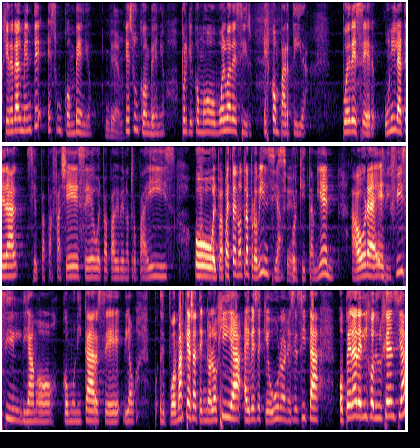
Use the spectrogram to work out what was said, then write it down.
generalmente es un convenio. Bien. Es un convenio, porque como vuelvo a decir, es compartida. Puede ser unilateral si el papá fallece o el papá vive en otro país o el papá está en otra provincia, Sí. porque también ahora es difícil, digamos, comunicarse, digamos, por más que haya tecnología, hay veces que uno necesita operar el hijo de urgencia,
